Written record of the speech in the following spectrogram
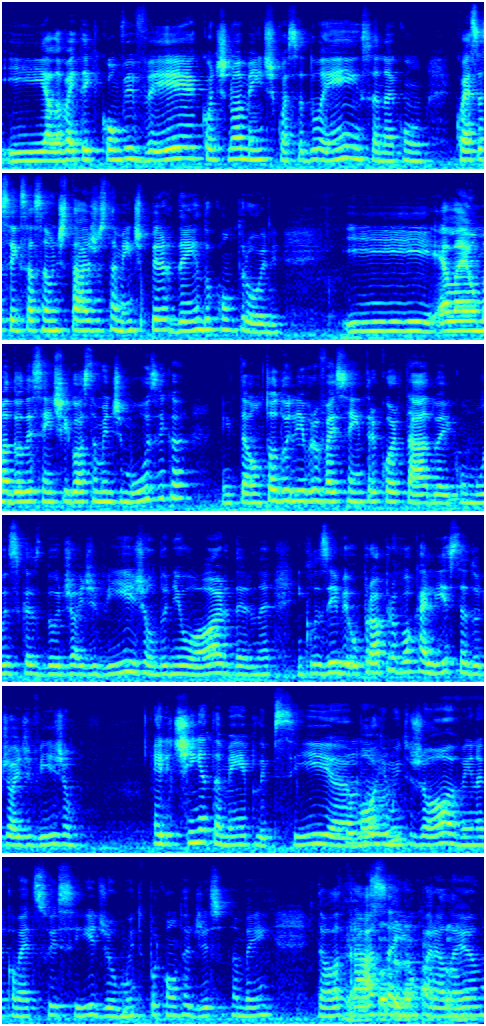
E ela vai ter que conviver continuamente com essa doença, né? Com, com essa sensação de estar justamente perdendo o controle. E ela é uma adolescente que gosta muito de música, então todo o livro vai ser entrecortado aí com músicas do Joy Division, do New Order, né? Inclusive o próprio vocalista do Joy Division, ele tinha também epilepsia, Uhum. morre muito jovem, né? Comete suicídio, muito por conta disso também. Então ela É, traça só aí um né? paralelo,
